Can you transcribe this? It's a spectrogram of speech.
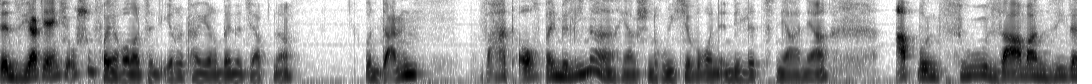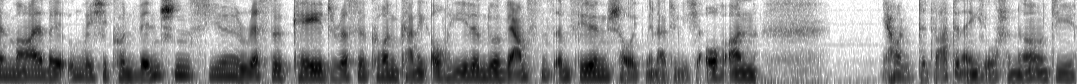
Denn sie hat ja eigentlich auch schon vor ihrer Zeit ihre Karriere beendet gehabt, ne? Und dann war es auch bei Melina ganz schön ruhig geworden in den letzten Jahren, ja. Ab und zu sah man sie dann mal bei irgendwelche Conventions hier, WrestleCade, WrestleCon, kann ich auch jedem nur wärmstens empfehlen, schaue ich mir natürlich auch an. Ja, und das war dann eigentlich auch schon, ne? Und die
